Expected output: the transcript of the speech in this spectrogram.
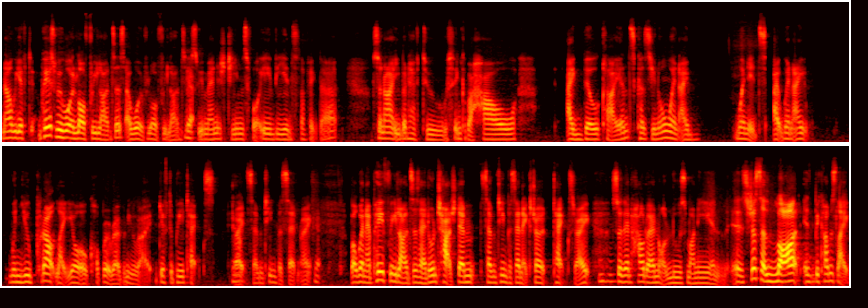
Now we have to, because we work a lot of freelancers, I work with a lot of freelancers, we manage teams for AV and stuff like that. So now I even have to think about how I bill clients because you know when I, when it's, I, when I, when you put out like your corporate revenue, right, you have to pay tax, Yeah. right, 17%, right? But when I pay freelancers, I don't charge them 17% extra tax, right? Mm-hmm. So then how do I not lose money? And it's just a lot. It becomes like,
